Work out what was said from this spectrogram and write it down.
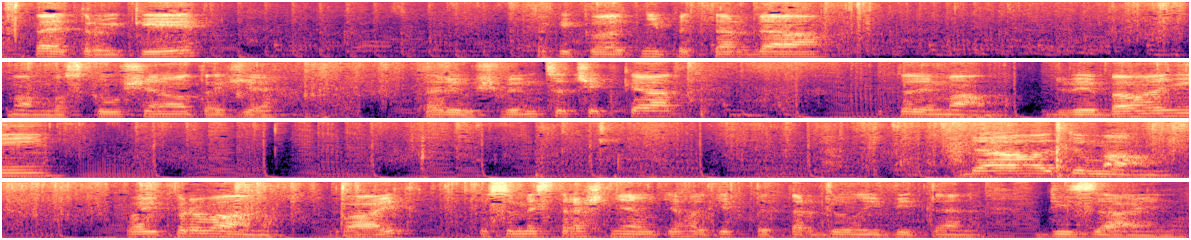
FP3, taky kvalitní petarda, mám oskoušeno, takže tady už vím, co čekat. Tady mám dvě balení. Dále tu mám Viper One White. To se mi strašně u těch petardů líbí ten design,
